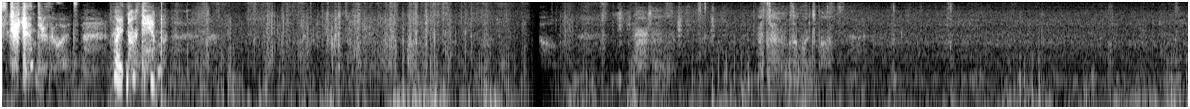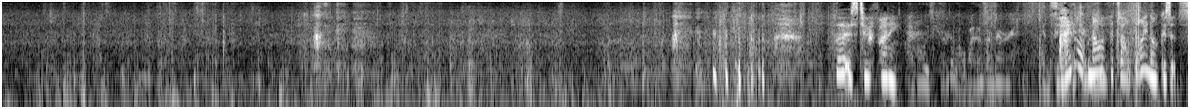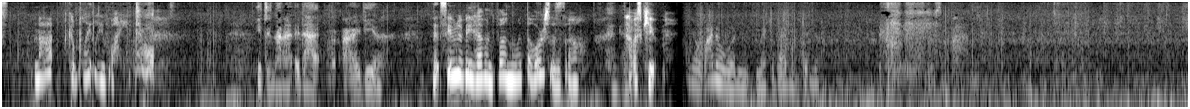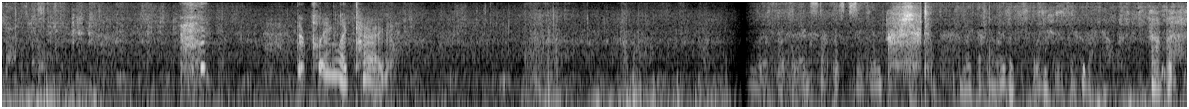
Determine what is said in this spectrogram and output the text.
streaking through the woods right in our camp. That is too funny. I've always heard of albinos. I've never and seen I don't know if it's albino because it's not completely white. It's in that uh, that idea. It seemed to be having fun with the horses though. That was cute. You know, albino wouldn't make a bad picture. like tag. Oh, shoot. Make that noise and booty shoots back out. Yeah, but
